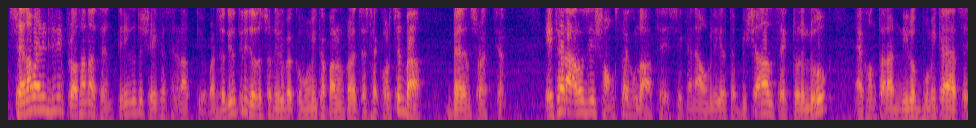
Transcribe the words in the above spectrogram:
সেনাবাহিনীর যিনি প্রধান আছেন, তিনি কিন্তু শেখ হাসিনার আত্মীয়। যদিও তিনি যথেষ্ট নিরপেক্ষ ভূমিকা পালন করার চেষ্টা করছেন বা ব্যালেন্স রাখছেন। এছাড়া আরও যে সংস্থাগুলো আছে, সেখানে আওয়ামী একটা বিশাল সেক্টরের লোক এখন তারা নীরব ভূমিকায় আছে,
